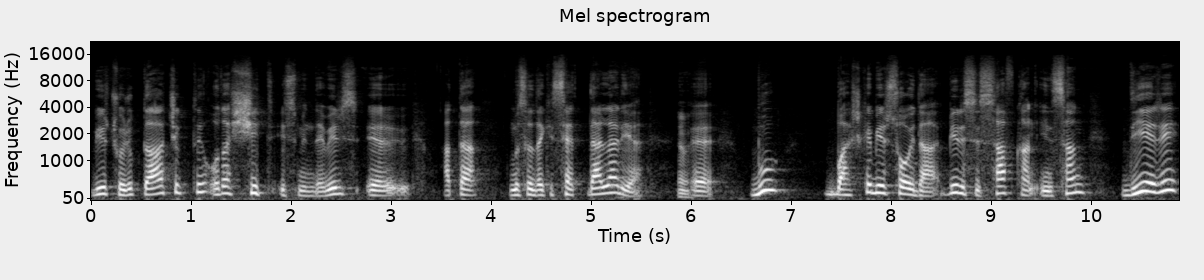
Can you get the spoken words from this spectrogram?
bir çocuk daha çıktı. O da Şit isminde bir e, hatta Mısır'daki Set derler ya. Evet. e, bu başka bir soyda. Birisi safkan insan, diğeri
